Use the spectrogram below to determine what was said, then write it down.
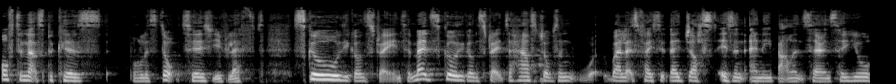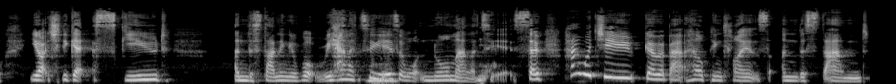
often that's because well, as doctors, you've left school, you've gone straight into med school, you've gone straight to house jobs, and well, let's face it, there just isn't any balance there, and so you're you actually get a skewed understanding of what reality mm. is and what normality yeah. is. So, how would you go about helping clients understand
